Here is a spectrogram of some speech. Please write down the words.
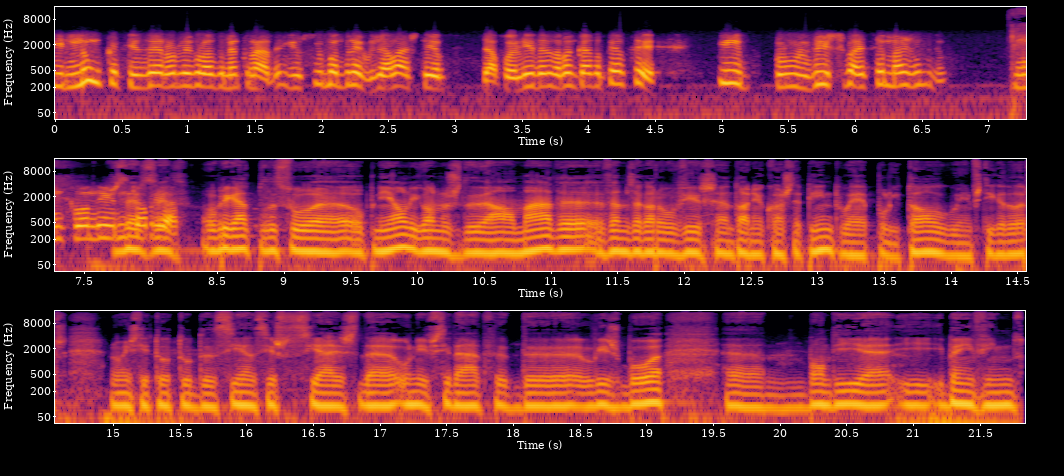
e nunca fizeram rigorosamente nada. E o senhor Montenegro já lá esteve, já foi líder da bancada PC e, pelos vistos, vai ser mais um. Muito bom dia, muito obrigado. Obrigado pela sua opinião. Ligou-nos de Almada. Vamos agora ouvir António Costa Pinto, é politólogo, investigador no Instituto de Ciências Sociais da Universidade de Lisboa. bom dia e bem-vindo.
